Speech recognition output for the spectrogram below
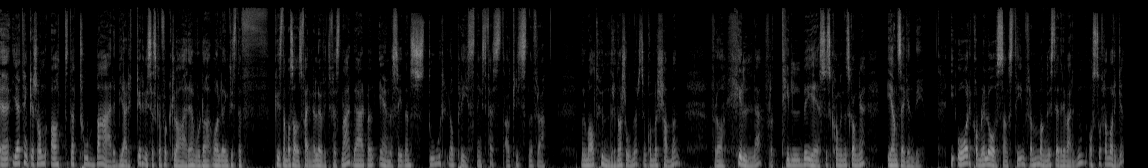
Eh, Jeg tenker sånn at det er to bærebjelker, hvis jeg skal forklare hva den kristne, f- ambassades feiring av løvehyttefesten er. Det er på den ene siden en stor lovprisningsfest av kristne fra normalt 100 nasjoner som kommer sammen for å hylle, for å tilby Jesus, kongenes konge, i hans egen by. I år kommer det lovsangsteam fra mange steder i verden, også fra Norge.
